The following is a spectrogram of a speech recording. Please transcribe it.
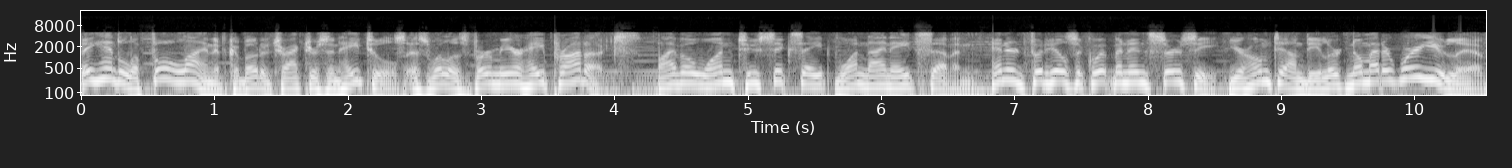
They handle a full line of Kubota tractors and hay tools, as well as Vermeer hay products. 501 268 1987. Hennard Foothills Equipment in Searcy, your hometown dealer, no matter where you live.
